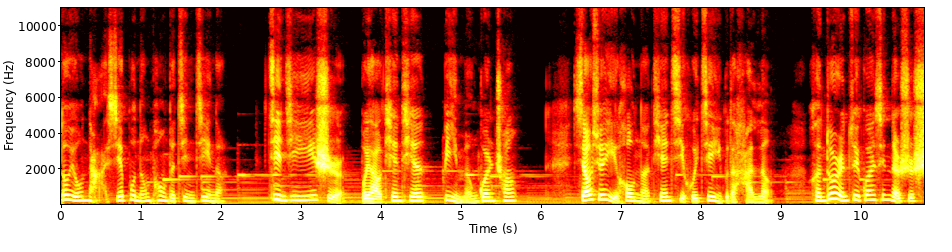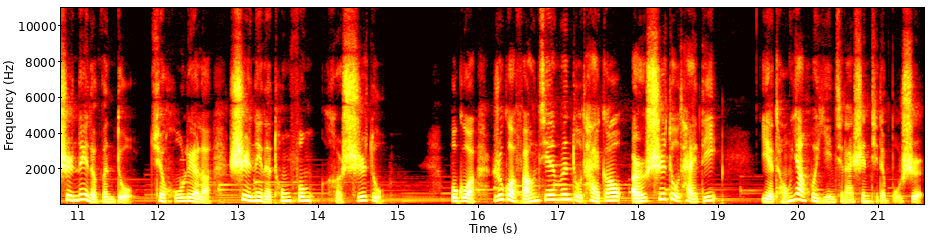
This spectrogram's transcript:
都有哪些不能碰的禁忌呢？禁忌一是不要天天闭门关窗。小雪以后呢，天气会进一步的寒冷，很多人最关心的是室内的温度，却忽略了室内的通风和湿度。不过，如果房间温度太高而湿度太低，也同样会引起来身体的不适，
